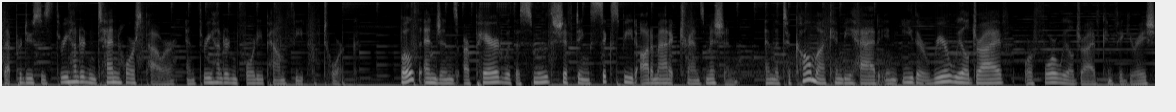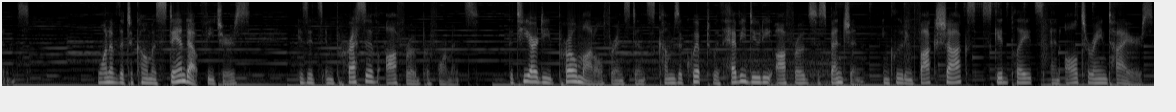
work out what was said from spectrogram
that produces 310 horsepower and 340 pound feet of torque. Both engines are paired with a smooth shifting six speed automatic transmission, and the Tacoma can be had in either rear wheel drive or four wheel drive configurations. One of the Tacoma's standout features is its impressive off road performance. The TRD Pro model, for instance, comes equipped with heavy duty off road suspension, including Fox shocks, skid plates, and all terrain tires,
